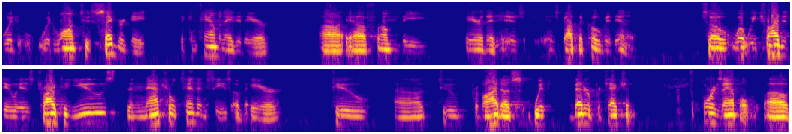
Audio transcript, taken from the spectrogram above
would would want to segregate the contaminated air uh, uh from the air that has has got the COVID in it. So what we try to do is try to use the natural tendencies of air to uh, to provide us with better protection. For example, uh,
